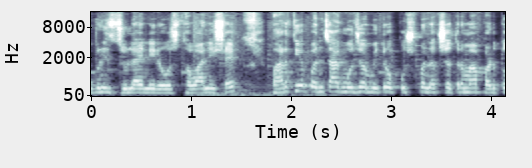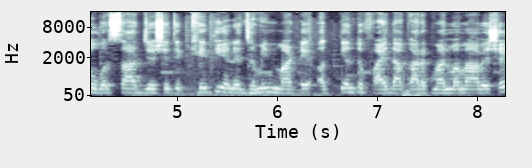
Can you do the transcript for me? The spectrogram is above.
ઓગણીસ જુલાઈની રોજ થવાની છે. ભારતીય પંચાંગ મુજબ મિત્રો પુષ્પ નક્ષત્રમાં પડતો વરસાદ જે છે તે ખેતી અને જમીન માટે અત્યંત ફાયદાકારક માનવામાં આવે છે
